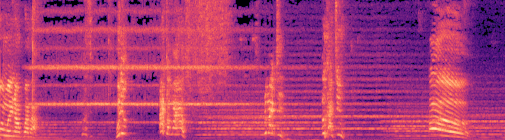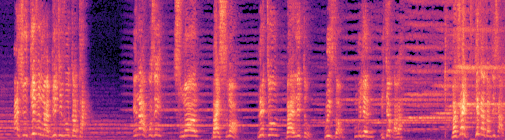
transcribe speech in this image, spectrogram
Mugbu onwe gị na nkwụ ebe a. Will you? Out of my house! Look at you! Look at you! Oh! I should give you my beautiful daughter. Ị na-akwụsị small by small, little by little, wisdom. My friend, get out of this house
